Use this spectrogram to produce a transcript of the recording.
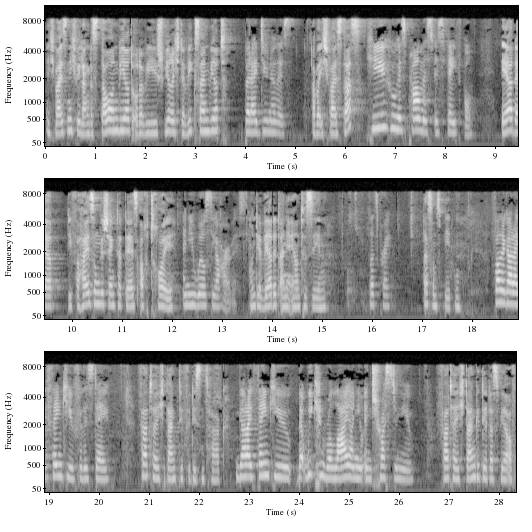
Ich weiß nicht, wie lange das dauern wird oder wie schwierig der Weg sein wird, but I do know this. aber ich weiß das. He who has promised is faithful, Er, der die Verheißung geschenkt hat, der ist auch treu. and you will see a harvest. Und ihr werdet eine Ernte sehen. Let's pray. Lass uns beten. Father God, I thank you for this day. Vater, ich danke dir für diesen Tag. God, I thank you that we can rely on you and trust in you. Vater, ich danke dir, dass wir auf,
